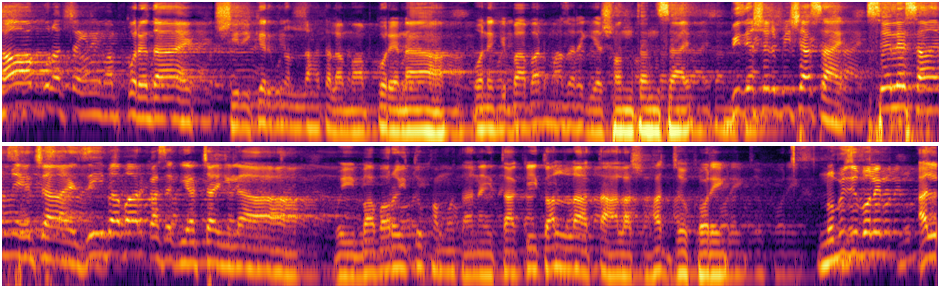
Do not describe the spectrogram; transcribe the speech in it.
সব গুনাহ চাইলে মাফ করে দেয় শিরিকের গুণ আল্লাহ তাআলা মাফ করে না অনেকে বাবার মাজারে গিয়া সন্তান চায় বিদেশের বিষা চায় ছেলে চায় মেয়ে চায় যেই বাবার কাছে গিয়া চাইলা ওই বাবারই তো ক্ষমতা নাই, তাকেই তো আল্লাহ তাআলা সাহায্য করে। নবীজি বলেন, আল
